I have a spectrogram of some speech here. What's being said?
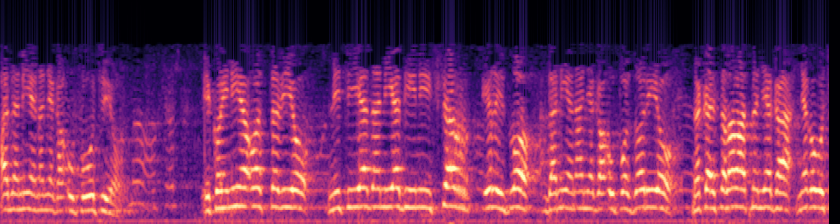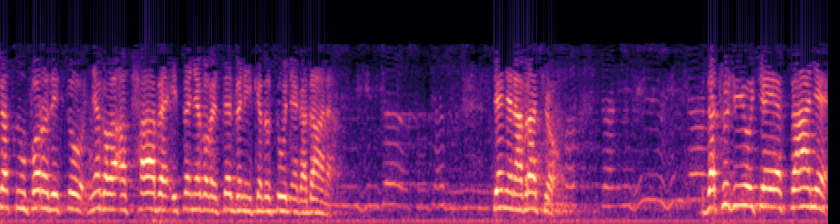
a da nije na njega uputio. I koji nije ostavio niti jedan jedini šar ili zlo da nije na njega upozorio. Neka je salavat na njega njegovu časnu porodicu njegove ashabe i sve njegove sedbenike do sudnjega dana. Cijenjena braćo začuđujuće je stanje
